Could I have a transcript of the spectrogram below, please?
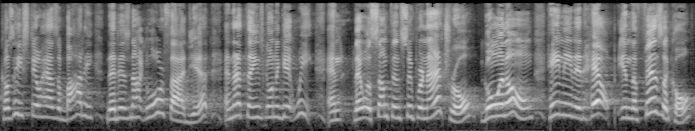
Because he still has a body that is not glorified yet, and that thing's going to get weak. And there was something supernatural going on. He needed help in the physical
